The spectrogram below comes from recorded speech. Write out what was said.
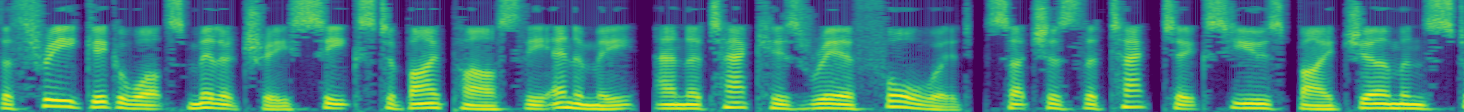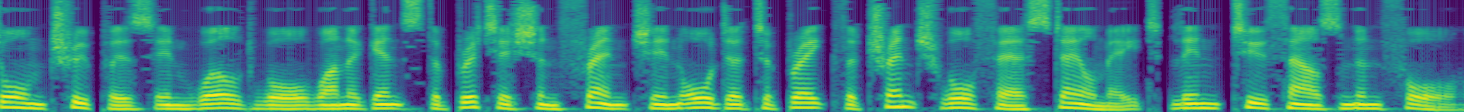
The 3 GW military seeks to bypass the enemy, and attack his rear forward, such as the tactics used by German storm troopers in World War I against the British and French in order to break the trench warfare stalemate Lind 2004.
